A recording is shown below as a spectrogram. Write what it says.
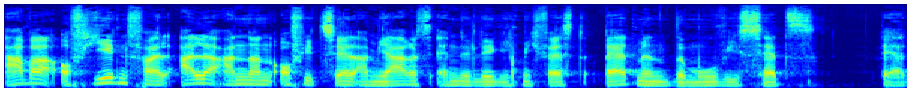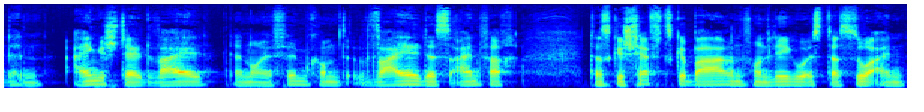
Aber auf jeden Fall alle anderen offiziell am Jahresende lege ich mich fest, Batman the Movie Sets werden eingestellt, weil der neue Film kommt, weil das einfach das Geschäftsgebaren von Lego ist, dass so ein,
